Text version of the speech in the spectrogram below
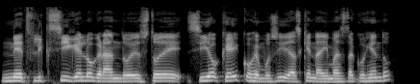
Netflix sigue logrando esto de, sí, ok, cogemos ideas que nadie más está cogiendo,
